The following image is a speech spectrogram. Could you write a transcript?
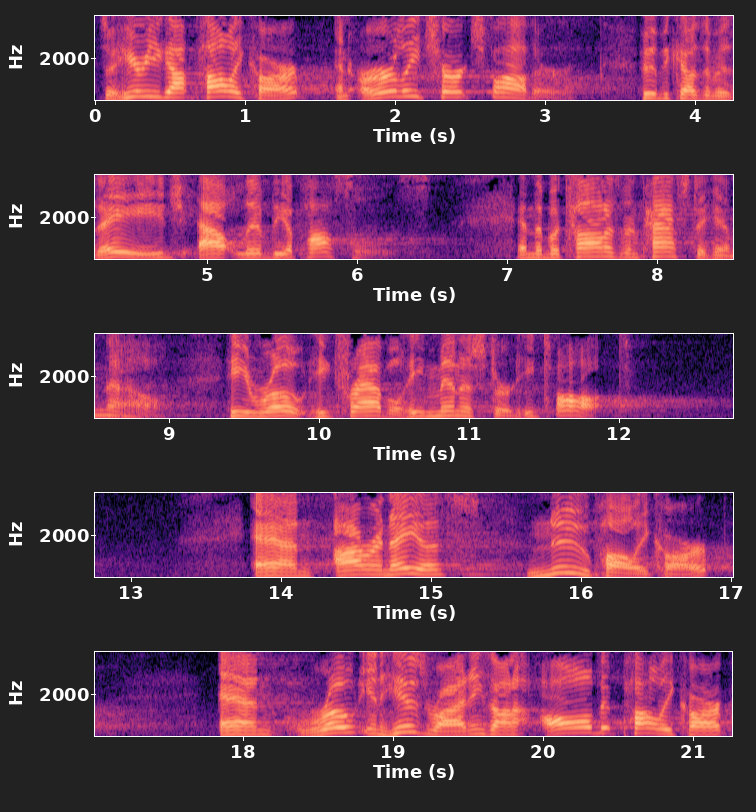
So here you got Polycarp, an early church father, who, because of his age, outlived the apostles. And the baton has been passed to him now. He wrote, he traveled, he ministered, he taught. And Irenaeus knew Polycarp and wrote in his writings on all that Polycarp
